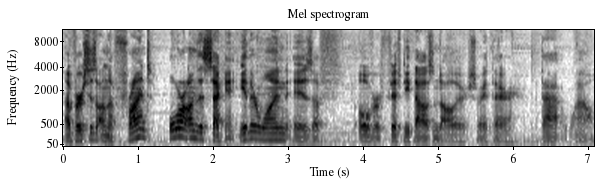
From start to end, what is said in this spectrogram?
A versus on the front or on the second, either one is a over fifty thousand dollars right there. That wow.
